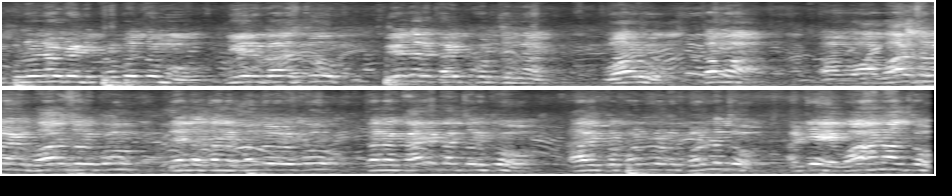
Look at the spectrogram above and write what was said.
ఇప్పుడు ఉన్నటువంటి ప్రభుత్వము నీరు కాస్తూ పేదలు కడుపు కొడుతున్నారు. వారు తమ వారసుల వారసులకు లేదా తన బంధువులకు తన కార్యకర్తలకు ఆ యొక్క పనులను బండ్లతో అంటే వాహనాలతో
